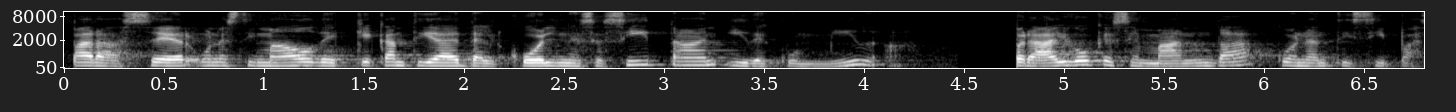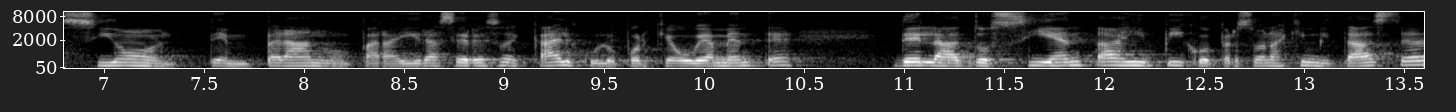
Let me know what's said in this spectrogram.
para hacer un estimado de qué cantidades de alcohol necesitan y de comida. Por algo que se manda con anticipación, temprano, para ir a hacer eso de cálculo, porque obviamente de las 200 y pico personas que invitaste,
